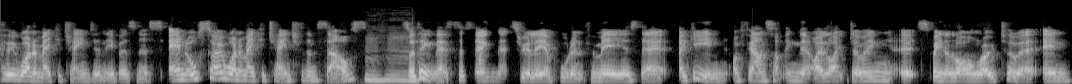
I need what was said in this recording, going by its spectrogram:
who want to make a change in their business and also want to make a change for themselves. Mm-hmm. So I think that's the thing that's really important for me is that again, I found something that I like doing. It's been a long road to it, and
